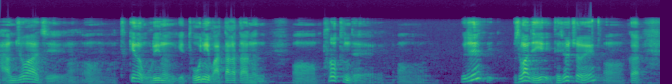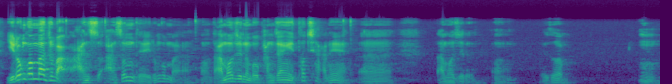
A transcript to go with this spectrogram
안 좋아하지. 어 특히나 우리는 이게 돈이 왔다 갔다 하는 어 프로트인데 어 그지? 무슨 말인지 이- 되셨죠? 예? 어, 그러니까 이런 것만 좀 안안 쓰면 돼. 이런 것만. 어, 나머지는 뭐 방장이 터치 안 해. 어, 나머지는. 어, 그래서 음.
